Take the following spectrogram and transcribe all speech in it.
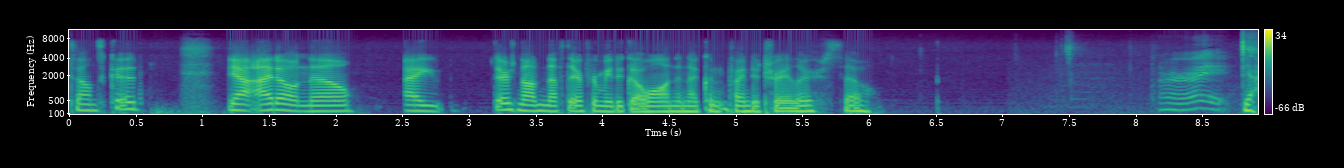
Sounds good. Yeah, I don't know. I there's not enough there for me to go on, and I couldn't find a trailer. So All right. Yeah.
